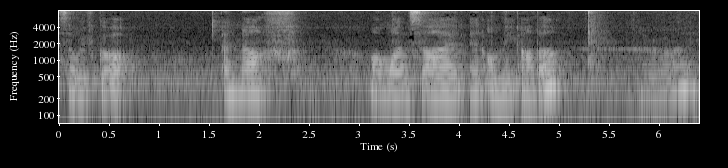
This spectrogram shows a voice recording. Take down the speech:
So we've got enough on one side and on the other. Alright.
